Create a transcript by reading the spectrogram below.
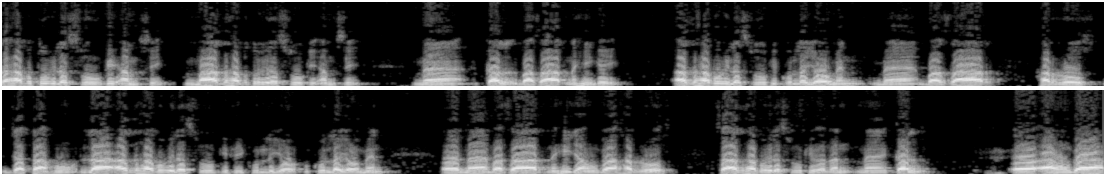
ذهبت الى السوق امسی۔ ما ذهبت الى السوق امسی؟ میں کل بازار نہیں گئی۔ اذهب الى السوق كل میں بازار ہر روز جاتا ہوں۔ لا اذهب الى السوق في كل میں بازار نہیں جاؤں گا ہر روز۔ ساذهب الى السوق میں کل آؤں گا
